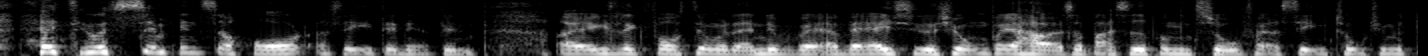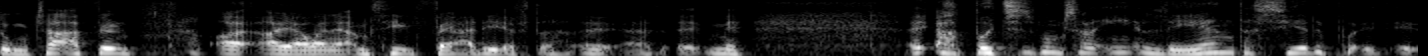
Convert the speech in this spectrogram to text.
det var simpelthen så hårdt at se den her film. Og jeg kan slet ikke forestille mig, hvordan det var at være i situationen, for jeg har altså bare siddet på min sofa og set en to timers dokumentarfilm, og, og jeg var nærmest helt færdig efter. Øh, altså, øh, med, Øh, Øh, og på et tidspunkt, så er der en af lægerne, der siger det på... Øh, øh,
